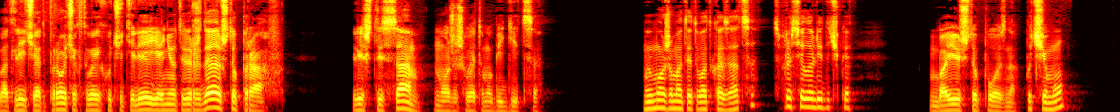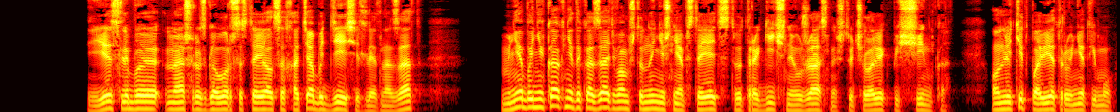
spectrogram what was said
В отличие от прочих твоих учителей, я не утверждаю, что прав. Лишь ты сам можешь в этом убедиться. «Мы можем от этого отказаться?» — спросила Лидочка. Боюсь, что поздно. Почему? Если бы наш разговор состоялся хотя бы 10 лет назад, мне бы никак не доказать вам, что нынешние обстоятельства трагичны и ужасны, что человек песчинка. Он летит по ветру, и нет ему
